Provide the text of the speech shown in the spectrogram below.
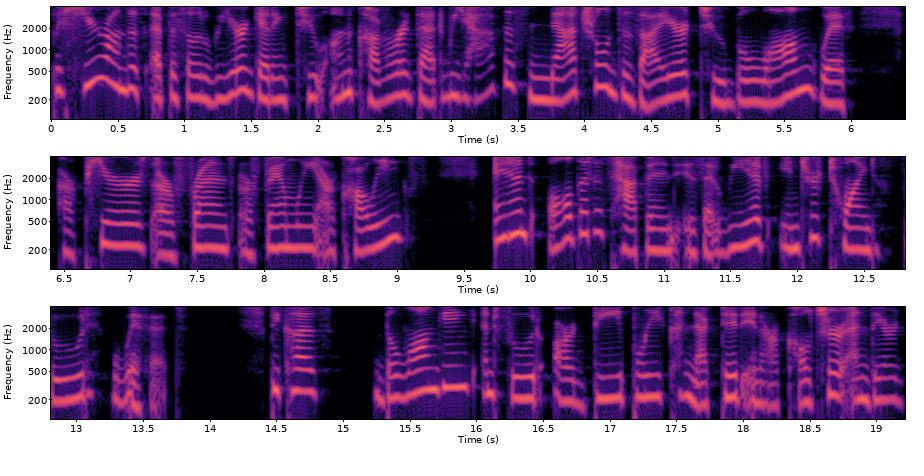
But here on this episode, we are getting to uncover that we have this natural desire to belong with our peers, our friends, our family, our colleagues. And all that has happened is that we have intertwined food with it. Because belonging and food are deeply connected in our culture, and they're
